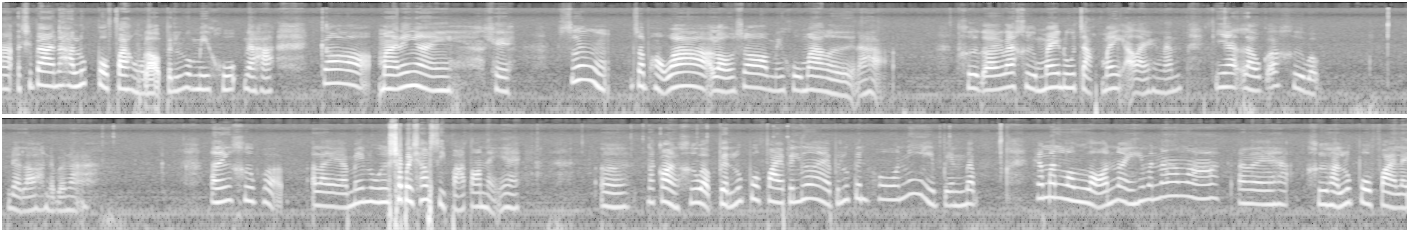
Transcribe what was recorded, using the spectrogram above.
มาอธิบายนะคะรูปโปรไฟล์ของเราเป็นรูปมีคุนะคะ ก็มาได้ไง โอเค ซึ่งจะบอกว่าเราชอบมีคุมากเลยนะคะ คือตอนแรกคือไม่รู้จักไม่อะไรทั้งนั้น ทีเนี้ยเราก็คือแบบ เดี๋ยวเราเดี๋ยวไปนะอันนี้คือแบบอะไรอะไม่รู้ชอบไปชอบสีฟ้าตอนไหนไง เออแต่ก่อนคือแบบเปลี่ยนรูปโปรไฟล์ไปเรื่อย เป็นรูปเป็นโพนี่ เป็นแบบให้มันร้อนๆหน่อยให้มันน่ารักอะไรฮะ คือหารูปโปรไฟล์อะไร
